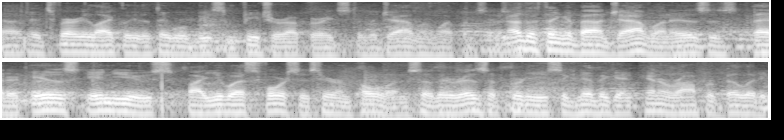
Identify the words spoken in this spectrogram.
uh, it's very likely that there will be some future upgrades to the Javelin weapons. Another thing about Javelin is, is that it is in use by U.S. forces here in Poland, so there is a pretty significant interoperability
